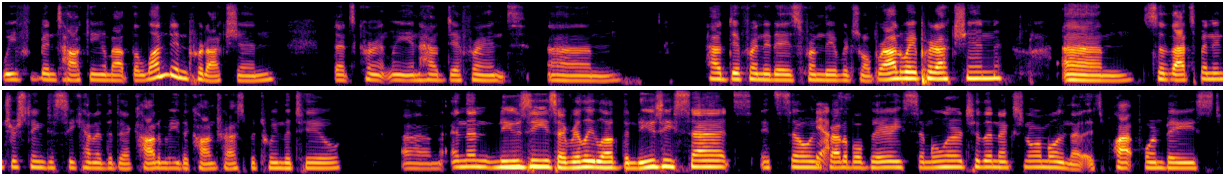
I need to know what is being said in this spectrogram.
we've been talking about the london production that's currently and how different um how different it is from the original Broadway production. Um, so that's been interesting to see kind of the dichotomy, the contrast between the two. Um, and then Newsies, I really love the Newsies set. It's so Yes. incredible, very similar to the Next Normal in that it's platform based.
